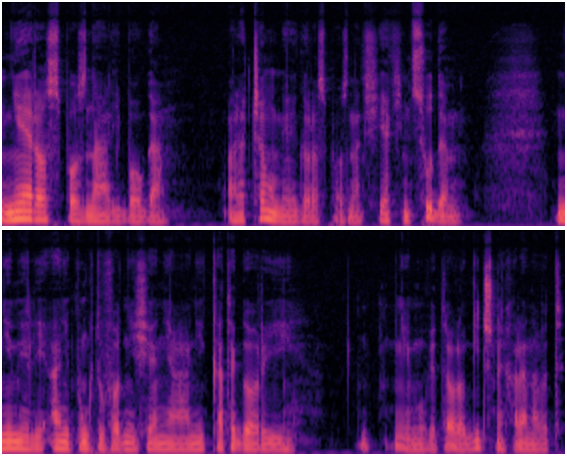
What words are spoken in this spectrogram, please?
nie rozpoznali Boga. Ale czemu mieli go rozpoznać? Jakim cudem? Nie mieli ani punktów odniesienia, ani kategorii, nie mówię teologicznych, ale nawet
